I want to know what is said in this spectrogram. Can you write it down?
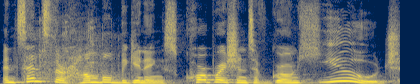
And since their humble beginnings, corporations have grown huge.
